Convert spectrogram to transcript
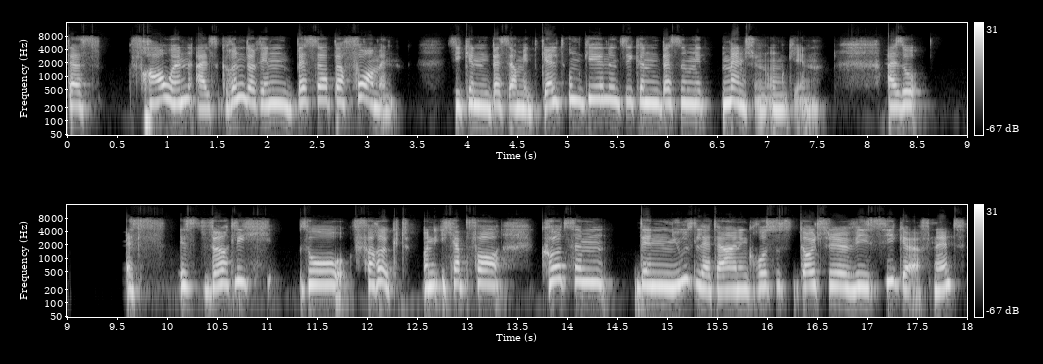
dass Frauen als Gründerinnen besser performen. Sie können besser mit Geld umgehen und sie können besser mit Menschen umgehen. Also es ist wirklich so verrückt. Und ich habe vor kurzem den Newsletter, einen großes deutsche VC geöffnet.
